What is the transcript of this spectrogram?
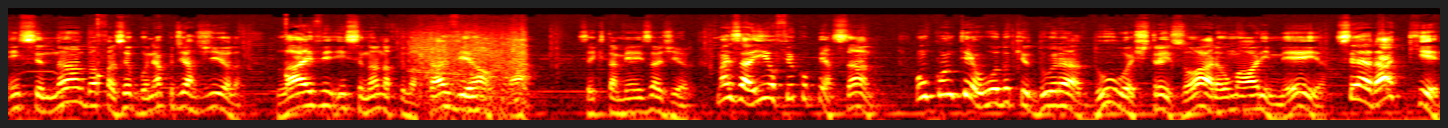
ensinando a fazer boneco de argila, live ensinando a pilotar avião, tá? Sei que também é exagero. Mas aí eu fico pensando, um conteúdo que dura duas, três horas, uma hora e meia, será que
